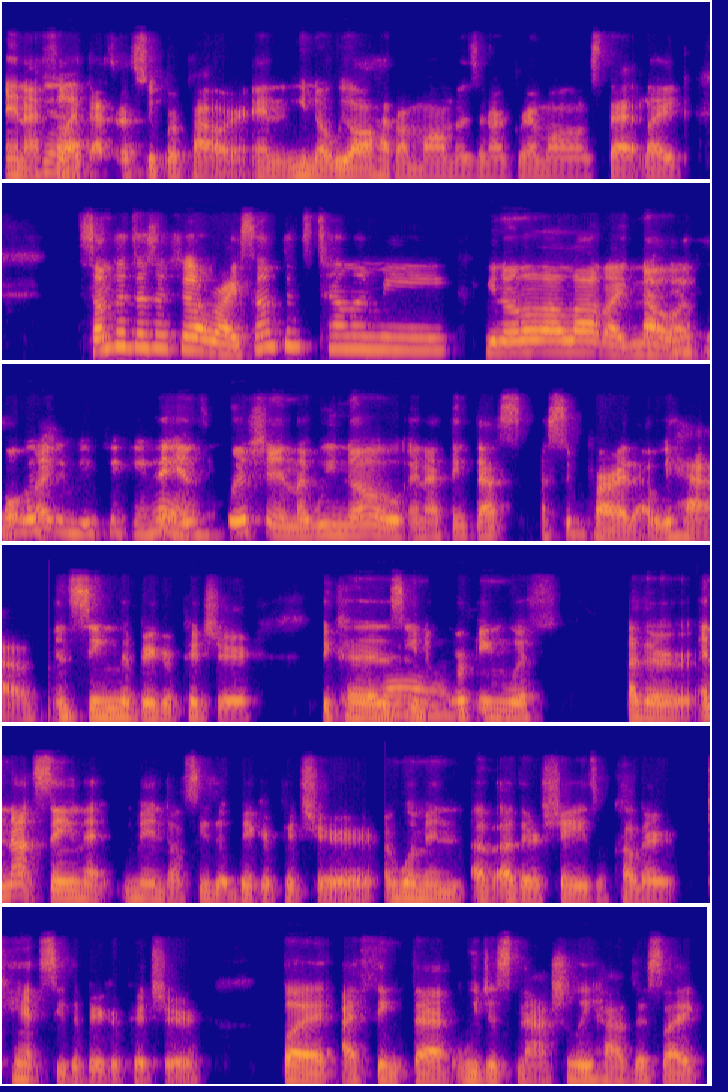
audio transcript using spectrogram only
And I yeah. feel like that's our superpower. And you know, we all have our mamas and our grandmas that like something doesn't feel right. Something's telling me, you know, la la la. Like no, like, be kicking the in. intuition, like we know, and I think that's a superpower that we have in seeing the bigger picture. Because yeah. you know, working with other, and not saying that men don't see the bigger picture, women of other shades of color can't see the bigger picture, but I think that we just naturally have this like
